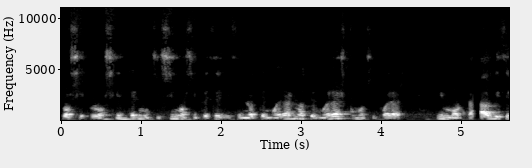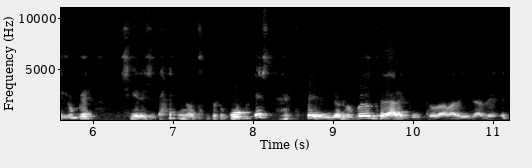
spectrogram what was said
lo, lo sienten muchísimo. Siempre te dicen, no te mueras, no te mueras, como si fueras inmortal. Dices, hombre, si eres, no te preocupes, yo no puedo quedar aquí toda la vida. ¿eh?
